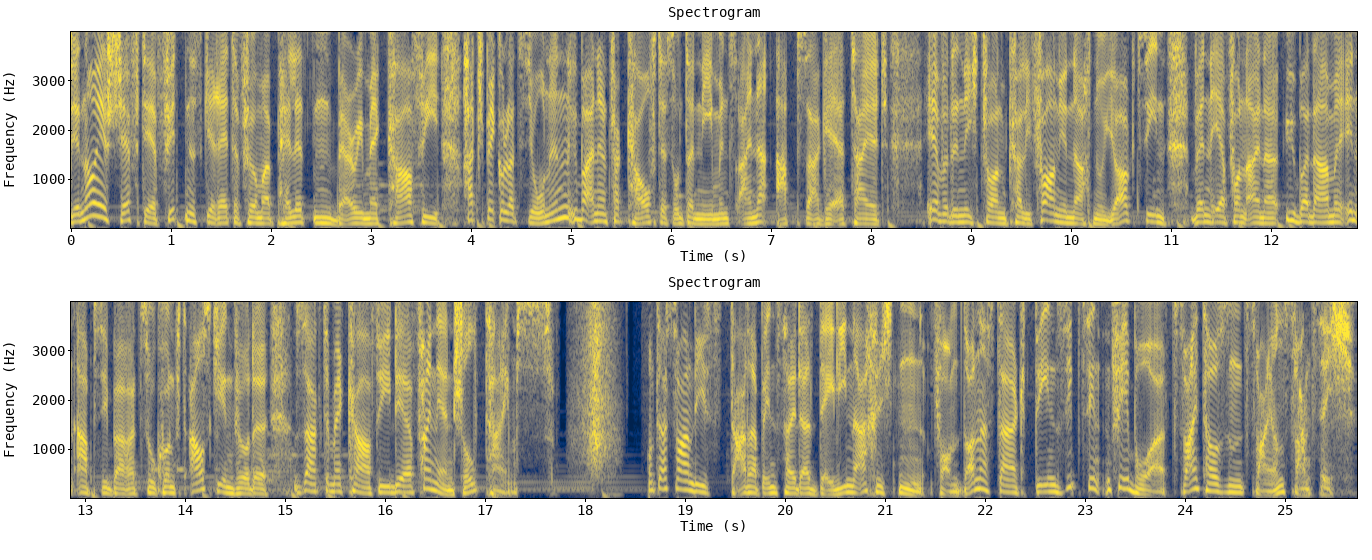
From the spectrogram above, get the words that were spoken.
Der neue Chef der Fitnessgerätefirma Peloton, Barry McCarthy, hat Spekulationen über einen Verkauf des Unternehmens eine Absage erteilt. Er würde nicht von Kalifornien nach New York ziehen, wenn er von einer Übernahme in absehbarer Zukunft ausgehen würde, sagte McCarthy der Financial Times. Und das waren die Startup Insider Daily Nachrichten vom Donnerstag, den 17. Februar 2022.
